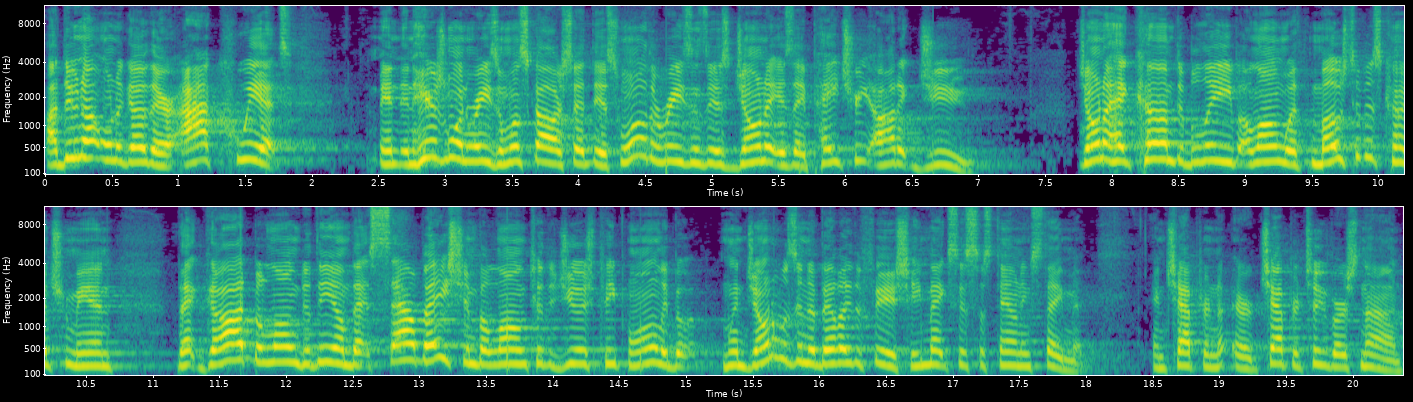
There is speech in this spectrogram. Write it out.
I do not want to go there. I quit. And, and here's one reason. One scholar said this one of the reasons is Jonah is a patriotic Jew. Jonah had come to believe, along with most of his countrymen, that God belonged to them, that salvation belonged to the Jewish people only. But when Jonah was in the belly of the fish, he makes this astounding statement in chapter, or chapter 2, verse 9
